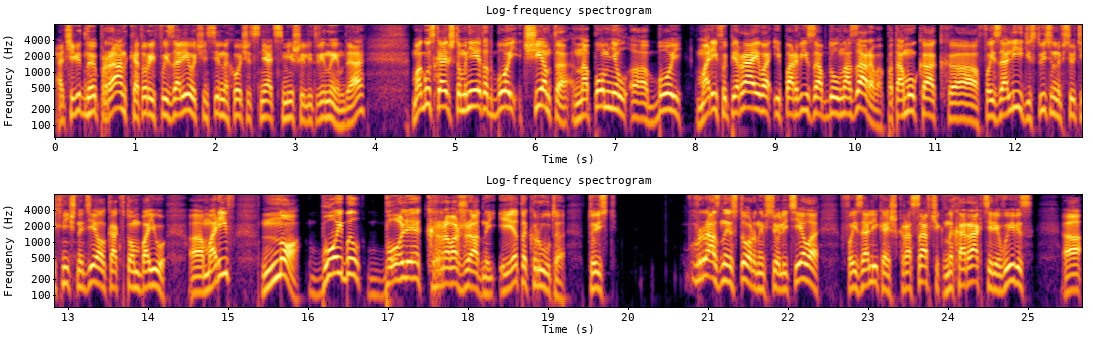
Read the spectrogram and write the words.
Очередной пранк, который Файзали очень сильно хочет снять с Мишей Литвиным, да? Могу сказать, что мне этот бой чем-то напомнил э, бой Марифа Пираева и Парвиза Абдул-Назарова, потому как э, Файзали действительно все технично делал, как в том бою э, Мариф, но бой был более кровожадный, и это круто. То есть в разные стороны все летело. Файзали, конечно, красавчик, на характере вывез. А,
